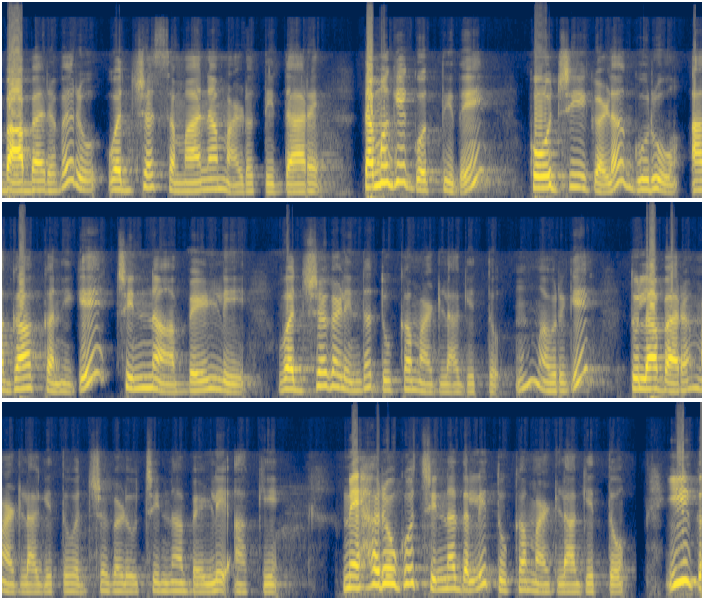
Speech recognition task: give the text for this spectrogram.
ಬಾಬಾರವರು ವಜ್ರ ಸಮಾನ ಮಾಡುತ್ತಿದ್ದಾರೆ. ತಮಗೆ ಗೊತ್ತಿದೆ, ಕೋಜಿಗಳ ಗುರು ಅಗಾಕನಿಗೆ ಚಿನ್ನ, ಬೆಳ್ಳಿ, ವಜ್ರಗಳಿಂದ ತೂಕ ಮಾಡಲಾಗಿತ್ತು. ಅವರಿಗೆ ತುಲಾಭಾರ ಮಾಡಲಾಗಿತ್ತು. ವಜ್ರಗಳು ಚಿನ್ನ, ಬೆಳ್ಳಿ ಹಾಕಿ ನೆಹರುಗೂ ಚಿನ್ನದಲ್ಲಿ ತೂಕ ಮಾಡಲಾಗಿತ್ತು. ಈಗ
